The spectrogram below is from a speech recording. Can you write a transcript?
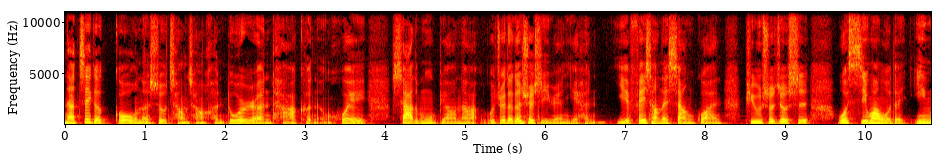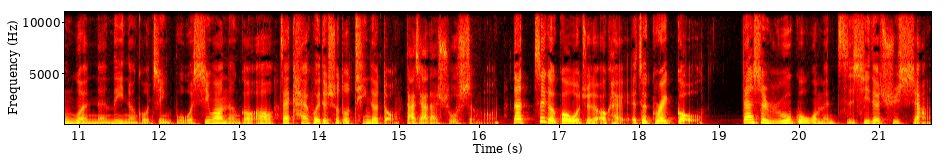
那这个 goal 呢，是常常很多人他可能会下的目标。那我觉得跟学习语言也很也非常的相关。比如说，就是我希望我的英文能力能够进步，我希望能够哦，在开会的时候都听得懂大家在说什么。那这个 goal 我觉得 OK，it's a great goal。但是如果我们仔细的去想，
